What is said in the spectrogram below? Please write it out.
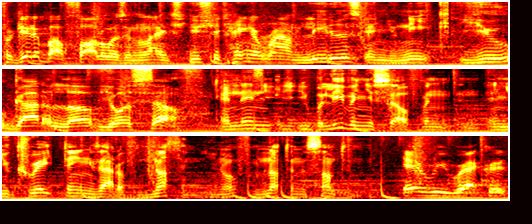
forget about followers and likes. You should hang around leaders and unique. You gotta love yourself. And then you, you believe in yourself and, and you create things out of nothing, you know, from nothing to something. Every record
